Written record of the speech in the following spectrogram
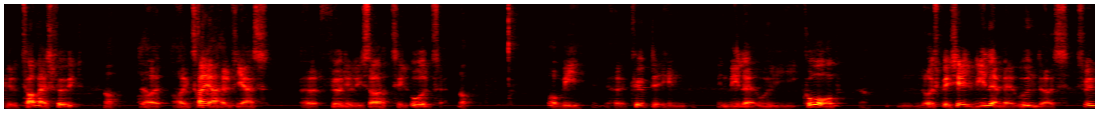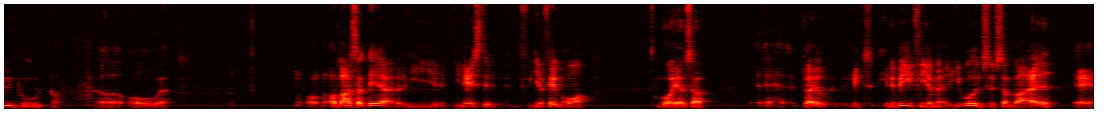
blev Thomas født, Nå. Ja. og, og i 73 øh, flyttede vi så til Odense, Nå. og vi øh, købte en, en villa ude i Korup, noget specielt villa med udendørs swimmingpool, Nå. og, og, øh, og, og var så der i øh, de næste 4-5 år, hvor jeg så øh, drev et EDB-firma i Odense, som var ejet af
